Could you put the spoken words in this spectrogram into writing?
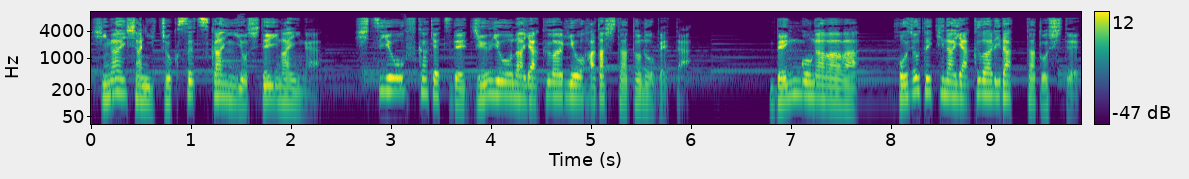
被害者に直接関与していないが必要不可欠で重要な役割を果たしたと述べた。弁護側は補助的な役割だったとして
